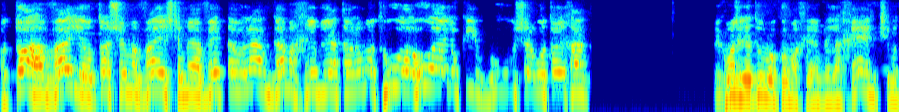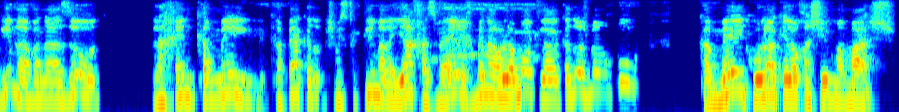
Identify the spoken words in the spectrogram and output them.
אותו הוויה, אותו שם הוויה שמהווה את העולם, גם אחרי בריאת העולמות, הוא, הוא האלוקים, הוא, הוא אותו אחד. וכמו שכתוב במקום אחר, ולכן כשמגיעים להבנה הזאת, לכן קמי, כלפי הקדוש, כשמסתכלים על היחס והערך בין העולמות לקדוש ברוך הוא, קמי כולה כלא חשיב ממש.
